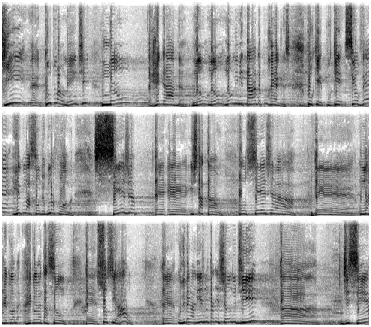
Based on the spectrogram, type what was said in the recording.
que é, culturalmente não regrada, não, não, não limitada por regras. Por quê? Porque se houver regulação de alguma forma, seja é, é, estatal, ou seja é, uma regula regulamentação é, social, é, o liberalismo está deixando de, ah, de ser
